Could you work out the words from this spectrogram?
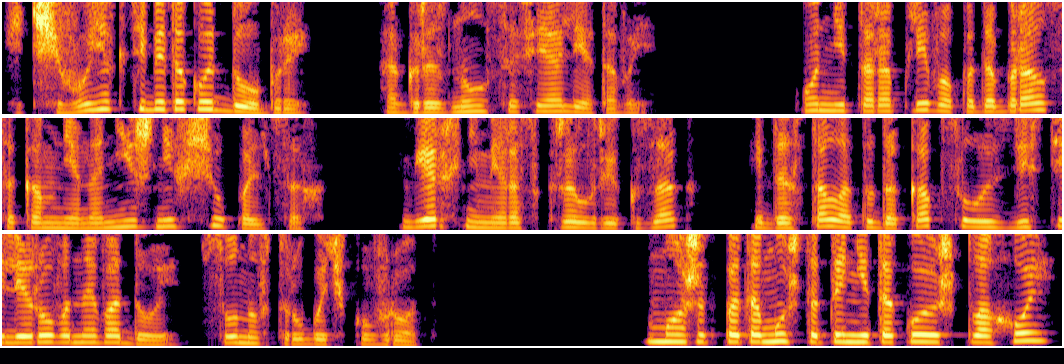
«И чего я к тебе такой добрый?» — огрызнулся Фиолетовый. Он неторопливо подобрался ко мне на нижних щупальцах, верхними раскрыл рюкзак и достал оттуда капсулы с дистиллированной водой, сунув трубочку в рот. «Может, потому что ты не такой уж плохой?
